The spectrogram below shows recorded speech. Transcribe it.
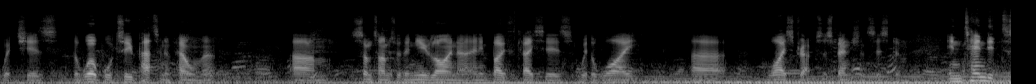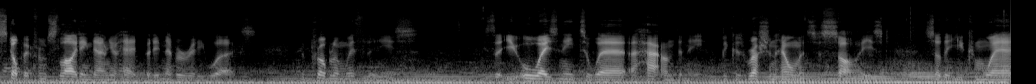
which is the World War II pattern of helmet, um, sometimes with a new liner, and in both cases with a Y uh, Y-strap suspension system, intended to stop it from sliding down your head, but it never really works. The problem with these is that you always need to wear a hat underneath because Russian helmets are sized so that you can wear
